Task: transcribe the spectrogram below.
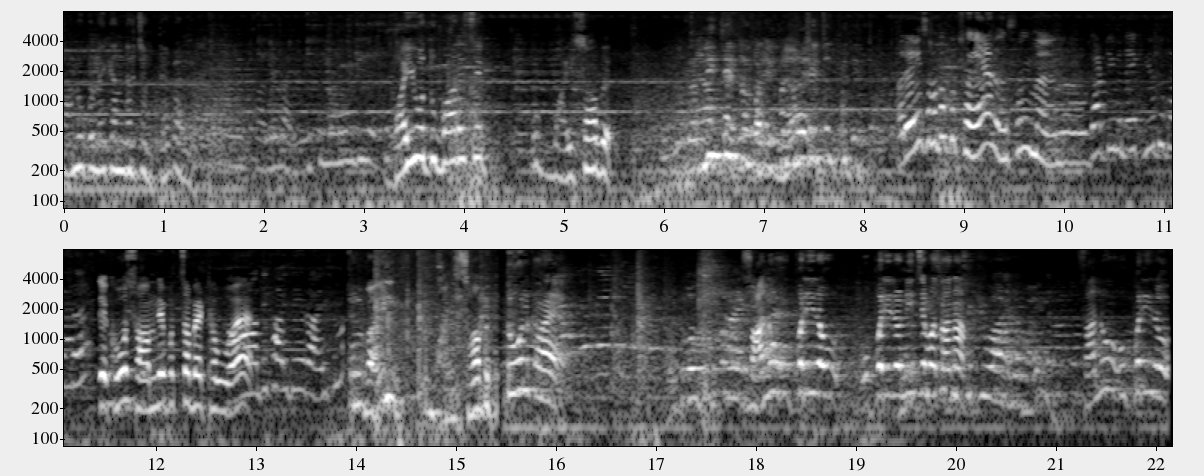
शानू को लेके अंदर चलते हैं पहले। भाई वो दोबारा से ओ भाई साहब। अरे इसमें तो कुछ है ना सही में। गाड़ी में देखियो दोबारा। देखो वो सामने बच्चा बैठा हुआ है। हाँ दिखाई दे रहा है इसमें। चल भाई भाई साहब टोल कहाँ है? सानू ऊपर ही रहो। ऊपर ही रहो नीचे मत आना। सानू ऊपर ही रहो।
